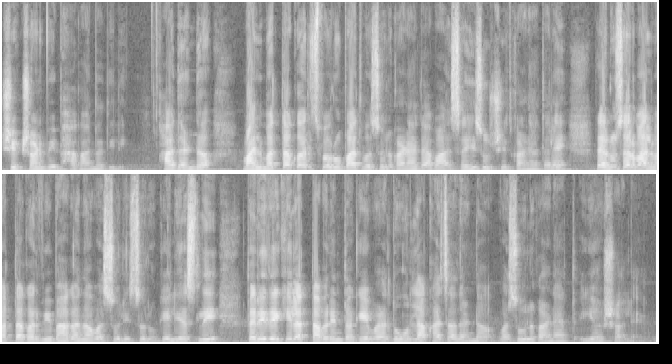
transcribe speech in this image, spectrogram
शिक्षण विभागानं दिली. हा दंड मालमत्ता कर स्वरूपात वसूल करण्यात यावा असंही सूचित करण्यात आलंय. त्यानुसार मालमत्ता कर विभागानं वसुली सुरू केली असली तरी देखील आतापर्यंत केवळ दोन लाखाचा दंड वसूल करण्यात यश आलंय.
